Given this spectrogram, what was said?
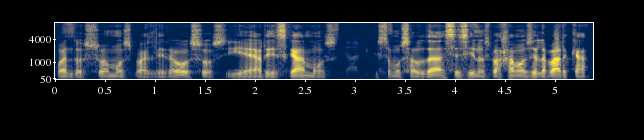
cuando somos valerosos y arriesgamos, y somos audaces y nos bajamos de la barca.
